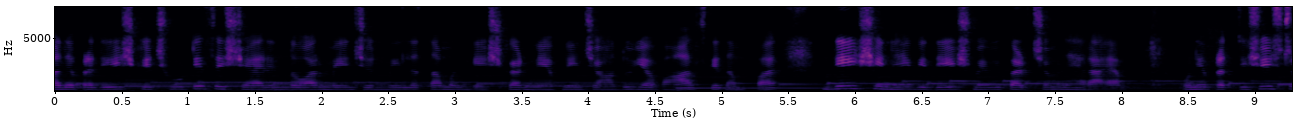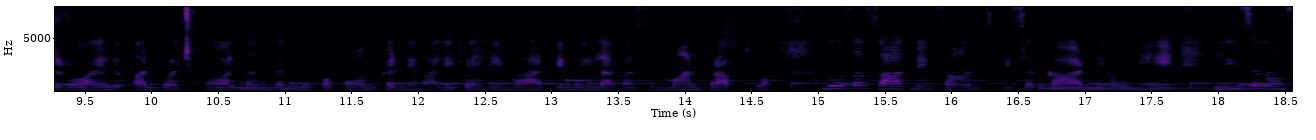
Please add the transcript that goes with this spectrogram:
मध्य प्रदेश के छोटे से शहर इंदौर में जन्मी लता मंगेशकर ने अपने जादू आवाज़ के दम पर देश इन्हें विदेश में भी परचम लहराया। उन्हें प्रतिष्ठित रॉयल अल्बर्ट हॉल लंदन में परफॉर्म करने वाली पहली भारतीय महिला का सम्मान प्राप्त हुआ। 2007 में फ्रांस की सरकार ने उन्हें लीजन ऑफ़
